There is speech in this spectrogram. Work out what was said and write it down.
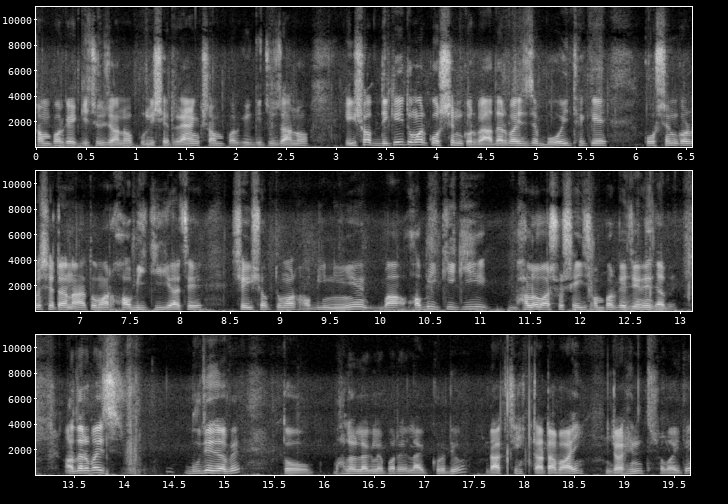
সম্পর্কে কিছু জানো, পুলিশের র্যাঙ্ক সম্পর্কে কিছু জানো এই সব দিকেই তোমার কোশ্চেন করবে। আদারওয়াইজ যে বই থেকে কোশ্চেন করবে সেটা না, তোমার হবি কী আছে, সেই সব তোমার হবি নিয়ে বা হবি কী কী ভালোবাসো সেই সম্পর্কে জেনে যাবে। আদারওয়াইজ বুঝে যাবে। তো ভালো লাগলে পরে লাইক করে দিও। রাখছি টাটা বাই জয় হিন্দ সবাইকে।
